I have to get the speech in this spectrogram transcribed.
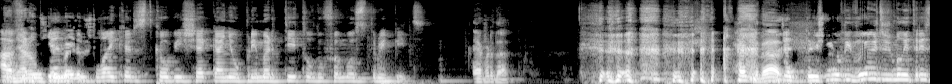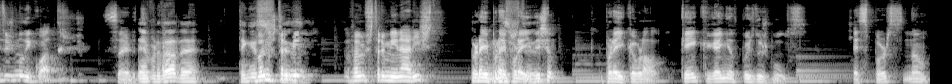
Há Ganharam 20 o primeiro- anos os Lakers de Kobe Shaq ganham o primeiro título do famoso three-peat. É verdade. É verdade. Portanto, 2002, 2013 e 2004. Certo. É verdade, é. Tenho Vamos, termi- vamos terminar isto? Peraí, peraí, peraí. Deixa... Peraí, Cabral. Quem é que ganha depois dos Bulls? É Spurs? Não.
